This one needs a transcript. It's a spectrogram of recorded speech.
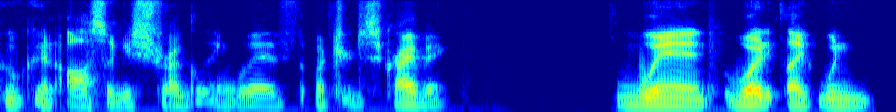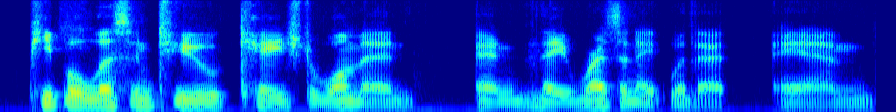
who can also be struggling with what you're describing. When what like when people listen to caged woman and they resonate with it and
